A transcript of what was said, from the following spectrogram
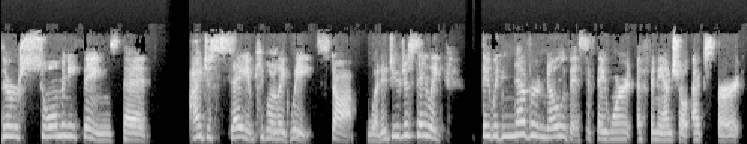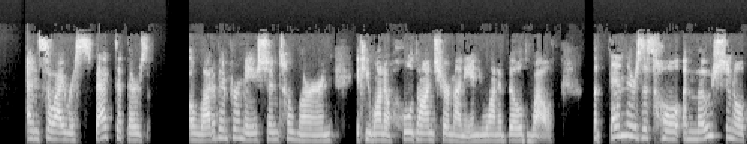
there are so many things that I just say, and people are like, wait, stop. What did you just say? Like, they would never know this if they weren't a financial expert. And so I respect that there's a lot of information to learn if you want to hold on to your money and you want to build wealth. But then there's this whole emotional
